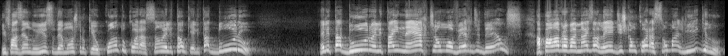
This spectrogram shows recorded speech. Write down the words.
E fazendo isso demonstra o quê? O quanto o coração ele está o quê? Ele está duro. Ele está duro, ele está inerte ao mover de Deus. A palavra vai mais além, diz que é um coração maligno.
